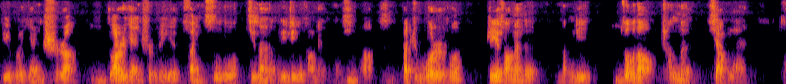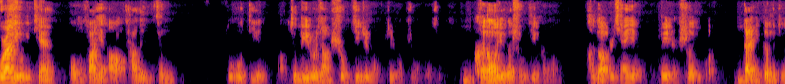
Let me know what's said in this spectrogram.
比如说延迟啊，嗯主要是延迟这些反应速度、计算能力这一方面的东西嗯啊，它只不过是说这些方面的能力嗯做不到，成本下不来。突然有一天，我们发现啊，它的已经足够低了啊，就比如像手机这种这种这种东西嗯，可能我觉得手机可能很早之前也被人设计过了，嗯但是你根本就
